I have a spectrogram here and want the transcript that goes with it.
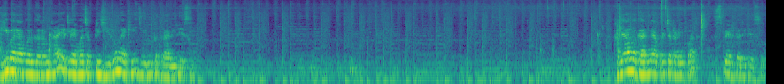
ઘી બરાબર ગરમ થાય એટલે એમાં ચપટી જીરું નાખી જીરું તકરાવી દેશું. હવે આ વઘારને આપણે ચટણી પર સ્પ્રેડ કરી દઈશું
